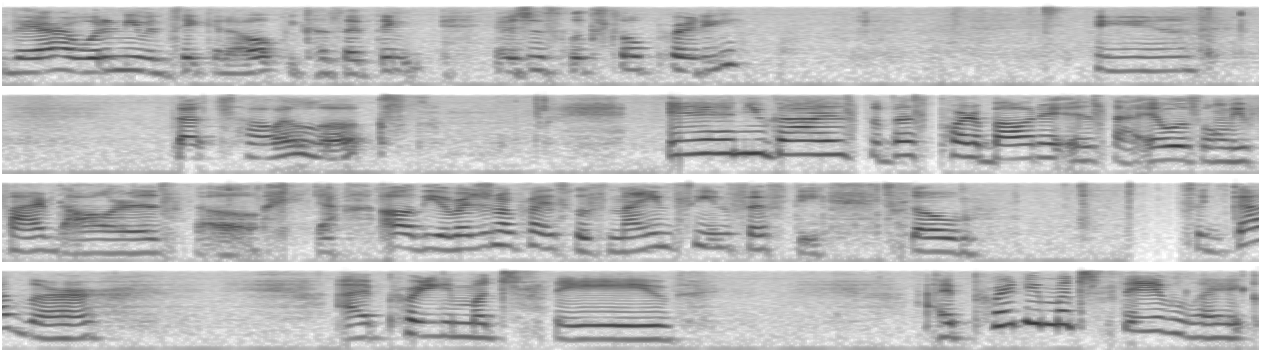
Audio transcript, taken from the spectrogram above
there. I wouldn't even take it out because I think it just looks so pretty and that's how it looks. And you guys the best part about it is that it was only five dollars so yeah. Oh the original price was 19.50 so together I pretty much save I pretty much save like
